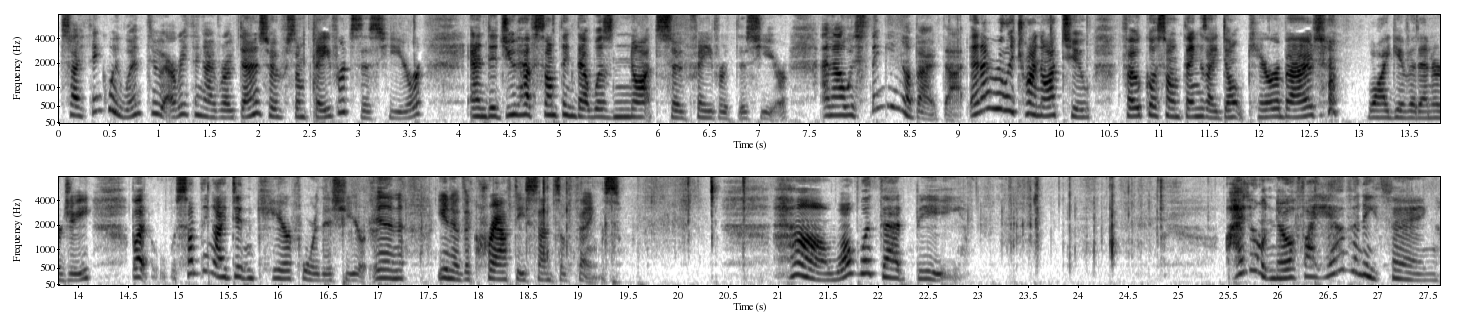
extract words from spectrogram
So I think we went through everything I wrote down. So some favorites this year. And did you have something that was not so favorite this year? And I was thinking about that. And I really try not to focus on things I don't care about. Why give it energy? But something I didn't care for this year in, you know, the crafty sense of things. Huh, what would that be? I don't know if I have anything.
